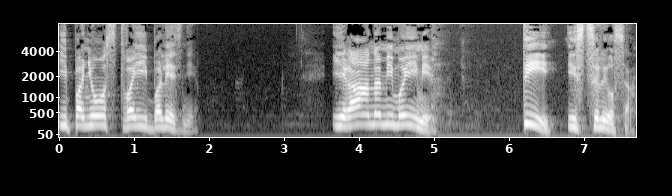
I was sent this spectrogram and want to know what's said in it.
и понес твои болезни. И ранами моими ты исцелился.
